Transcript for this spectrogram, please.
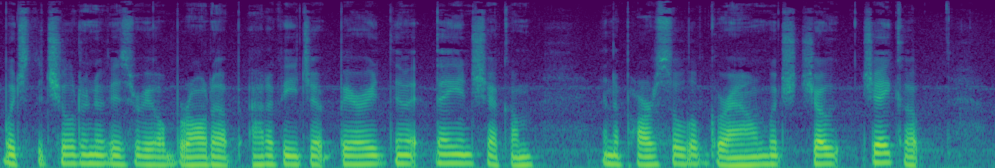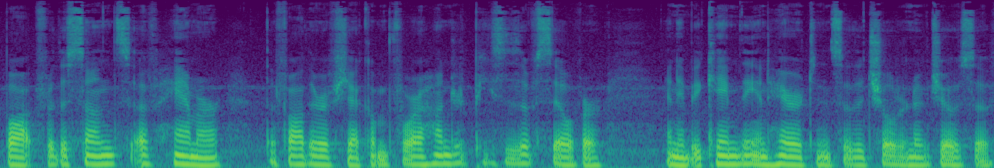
which the children of Israel brought up out of Egypt, buried they in Shechem, in a parcel of ground which jo- Jacob bought for the sons of Hamor, the father of Shechem, for a hundred pieces of silver, and it became the inheritance of the children of Joseph.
